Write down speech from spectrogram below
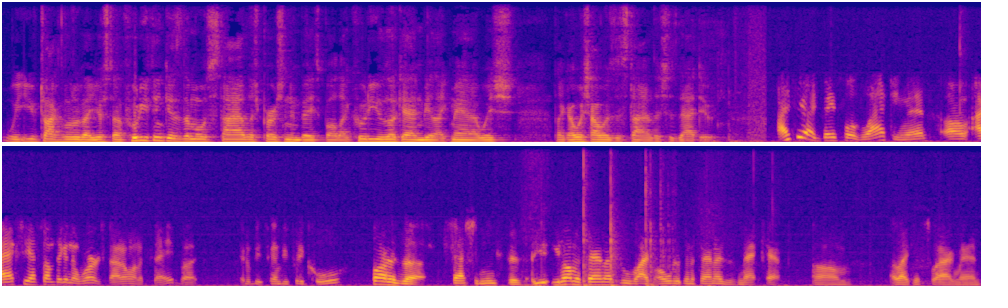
We, you've talked a little about your stuff. Who do you think is the most stylish person in baseball? Like, who do you look at and be like, man, I wish, like, I wish I was as stylish as that dude. I feel like baseball's lacking, man. Uh, I actually have something in the works that I don't want to say, but it'll be it's gonna be pretty cool. As far as uh, fashionistas, you, you know, I'm a fan of who I've always been a fan of is Matt Kemp. Um, I like his swag, man.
